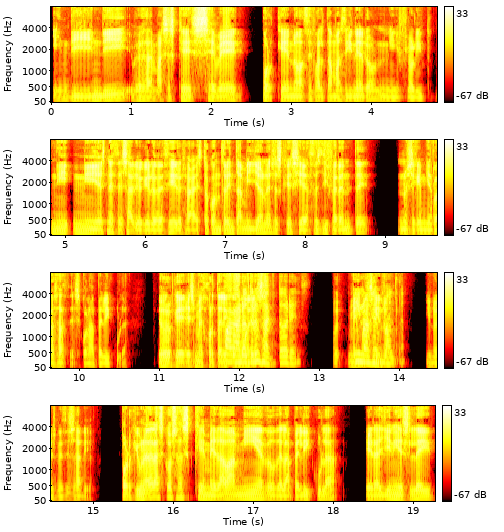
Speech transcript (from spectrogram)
Indie, indie, pero además es que se ve por qué no hace falta más dinero, ni, florit ni, ni es necesario, quiero decir. O sea, esto con 30 millones es que si haces diferente, no sé qué mierdas haces con la película. Yo creo que es mejor tal y Pagar como otros es. actores. Pues, y no hacen falta. Y no es necesario. Porque una de las cosas que me daba miedo de la película era Jenny Slate.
